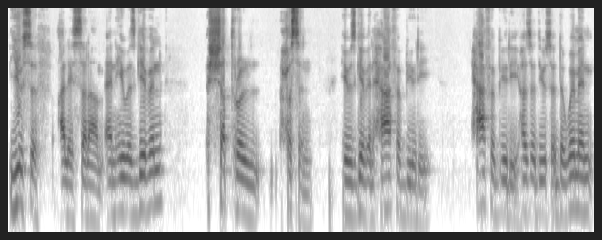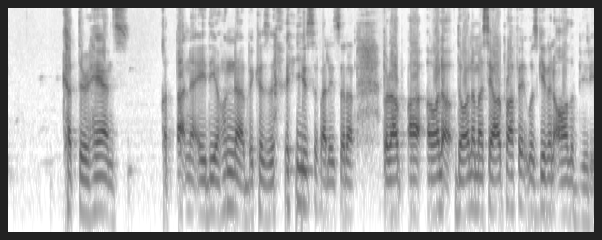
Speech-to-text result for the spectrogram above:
Yusuf alayhi and he was given shatrul husn. He was given half of beauty. Half of beauty. Hazrat Yusuf, the women cut their hands. because Yusuf alayhi salam. But our, our, the ulama say our Prophet was given all of beauty.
